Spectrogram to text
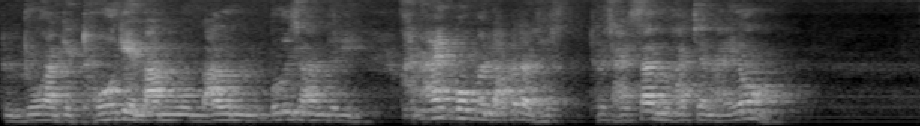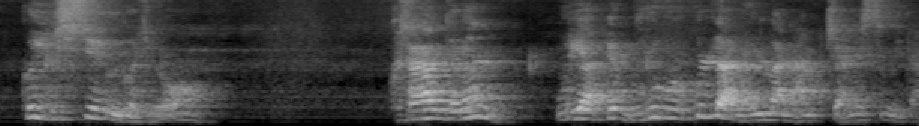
또 누구한테 독에 마음 마음 먹은 사람들이 가만히 보면 나보다 더 잘 사는 것 같잖아요. 그 일시적인 거죠. 그 사람들은 우리 앞에 무릎을 꿇다 얼마 남지 않았습니다.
